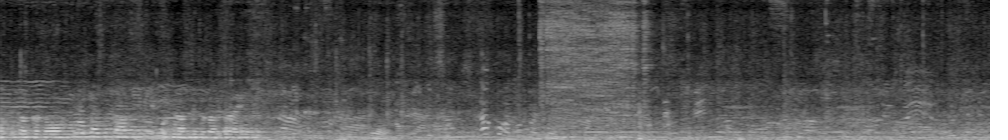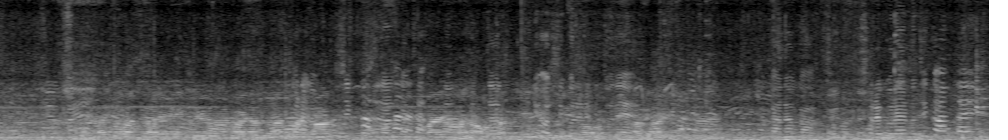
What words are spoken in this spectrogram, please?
お近くのにお知らせください。それぐらいの時間帯。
